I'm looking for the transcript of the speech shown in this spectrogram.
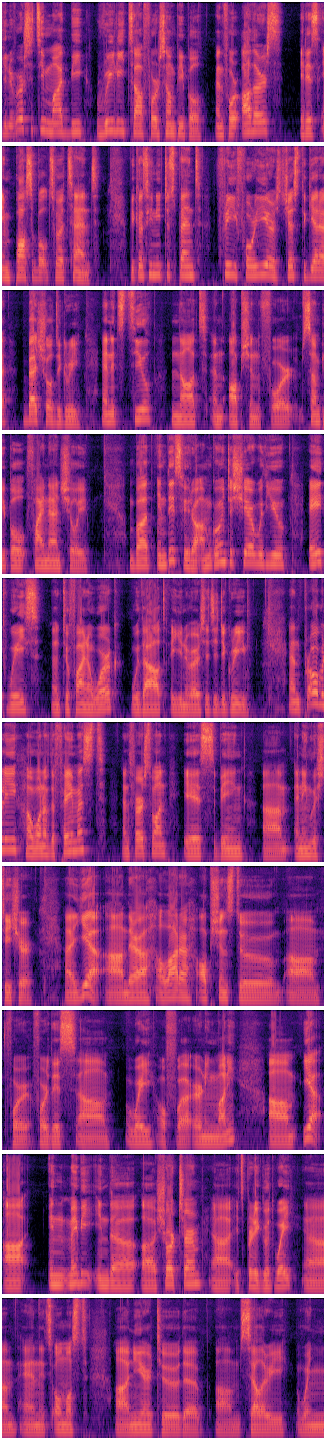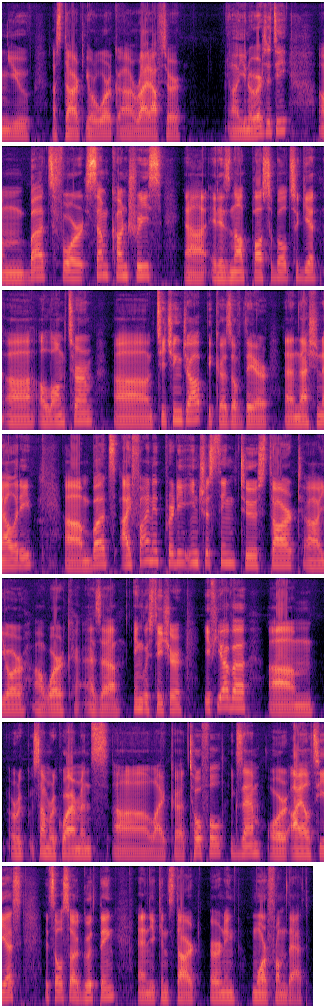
University might be really tough for some people, and for others, it is impossible to attend because you need to spend 3 4 years just to get a bachelor degree, and it's still not an option for some people financially. But in this video, I'm going to share with you 8 ways uh, to find a work without a university degree. And probably uh, one of the famous and first one is being um, an English teacher. Uh, yeah, um, there are a lot of options to um, for for this um, way of uh, earning money. Um, yeah, uh, in maybe in the uh, short term, uh, it's pretty good way, um, and it's almost near to the salary when you start your work right after university. but for some countries, it is not possible to get a long-term uh, teaching job because of their uh, nationality. Um, but I find it pretty interesting to start uh, your uh, work as a English teacher if you have a um, some requirements uh, like TOEFL exam or IELTS. It's also a good thing, and you can start earning more from that.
